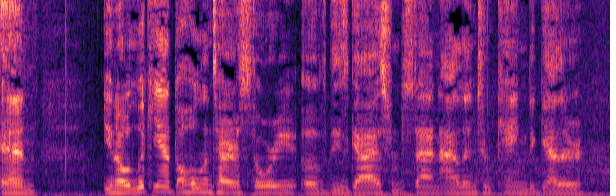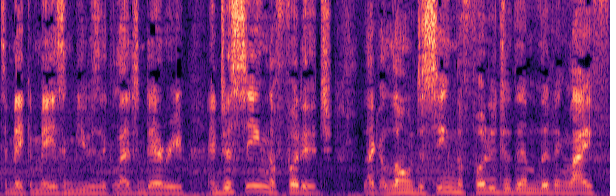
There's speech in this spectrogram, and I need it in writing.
And you know, looking at the whole entire story of these guys from Staten Island who came together to make amazing music, legendary, and just seeing the footage, like alone, just seeing the footage of them living life,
